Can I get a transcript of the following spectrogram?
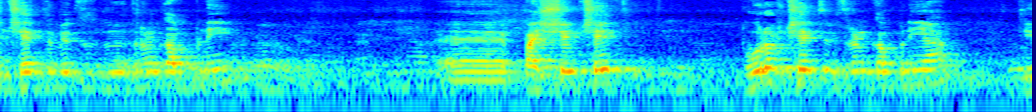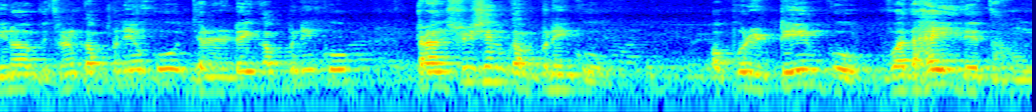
क्षेत्र विद्युत वितरण कंपनी पश्चिम क्षेत्र, पूर्व क्षेत्र वितरण कंपनियाँ, तीनों वितरण कंपनियों को जनरेटिंग कंपनी को ट्रांसमिशन कंपनी को, और पूरी टीम को बधाई देता हूँ।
